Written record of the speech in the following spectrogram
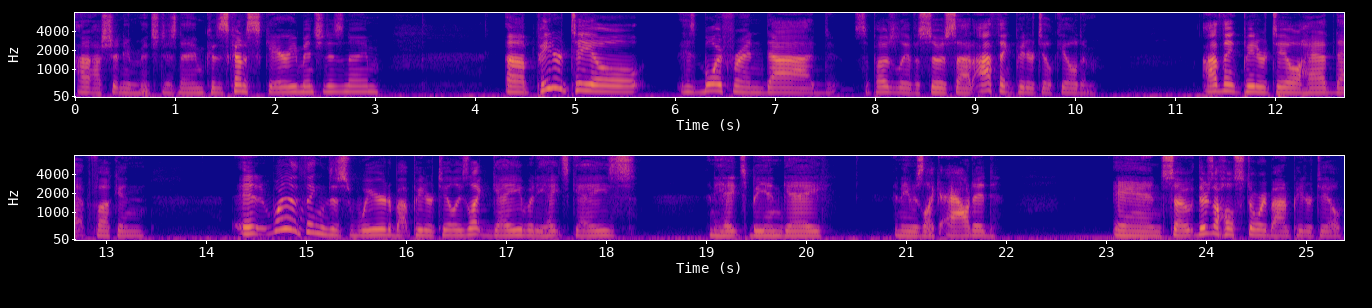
I, I shouldn't even mention his name because it's kind of scary mention his name. Uh, Peter Thiel, his boyfriend died supposedly of a suicide. I think Peter Thiel killed him. I think Peter Thiel had that fucking. And one of the things that's weird about Peter Thiel, he's like gay, but he hates gays, and he hates being gay, and he was like outed, and so there's a whole story behind Peter Thiel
